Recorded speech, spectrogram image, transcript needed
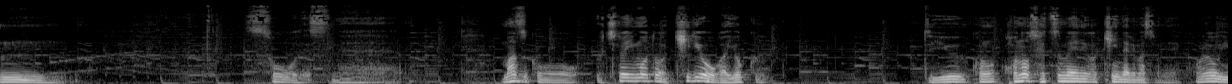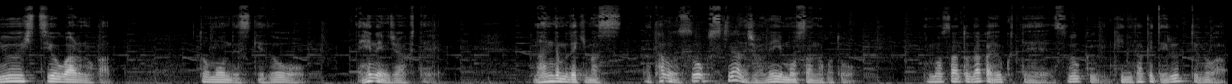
うん。そうですね。まずこううちの妹は器量がよくっていうこのこの説明が気になりますよね。これを言う必要があるのかと思うんですけど変な意味じゃなくて何でもできます。多分すごく好きなんでしょうね妹さんのことを。妹さんと仲良くてすごく気にかけてるっていうのが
